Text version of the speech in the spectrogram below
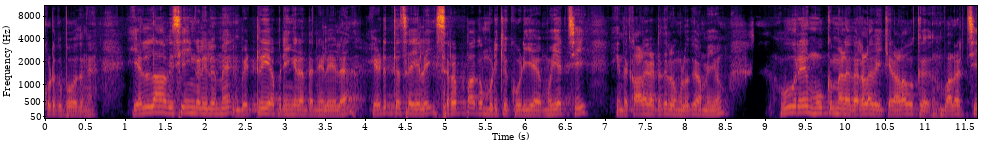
கொடுக்க போகுதுங்க. எல்லா விஷயங்களிலுமே வெற்றி அப்படிங்கிற அந்த நிலையில் எடுத்த செயலை சிறப்பாக முடிக்கக்கூடிய முயற்சி இந்த காலகட்டத்தில் உங்களுக்கு அமையும். ஊரே மூக்கு மேலே விரலை வைக்கிற அளவுக்கு வளர்ச்சி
